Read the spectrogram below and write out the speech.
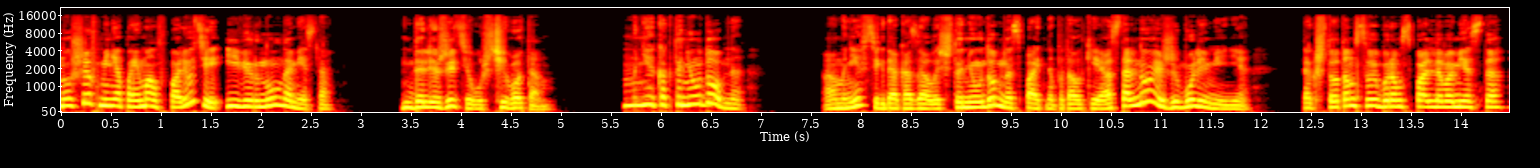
но шеф меня поймал в полете и вернул на место. Да лежите уж, чего там. Мне как-то неудобно. А мне всегда казалось, что неудобно спать на потолке, а остальное же более-менее. Так что там с выбором спального места?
